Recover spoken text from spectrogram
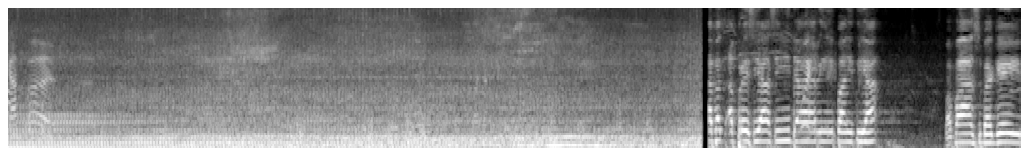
Gas, euy. Dapat apresiasi dari panitia. Bapak sebagai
